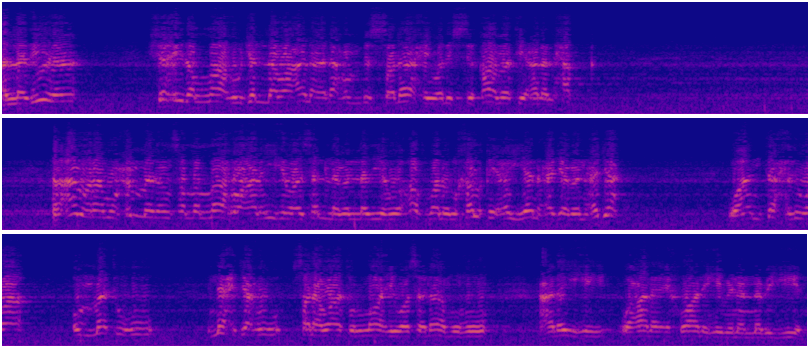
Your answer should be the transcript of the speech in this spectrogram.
الذين شهد الله جل وعلا لهم بالصلاح والاستقامة على الحق. فأمر محمدا صلى الله عليه وسلم الذي هو أفضل الخلق أن ينهج منهجه وأن تحذو أمته نهجه صلوات الله وسلامه عليه وعلى إخوانه من النبيين.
